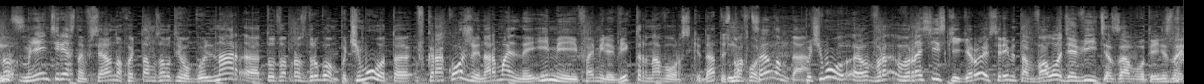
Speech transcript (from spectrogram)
Но мне интересно, все равно, хоть там зовут его Гульнар, э, тут вопрос в другом. Почему вот э, в Кракожии нормальное имя и фамилия Виктор Наворский, да? То есть Ну, в целом, да. Почему э, в, российские герои все время там Володя Витя зовут, я не знаю,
